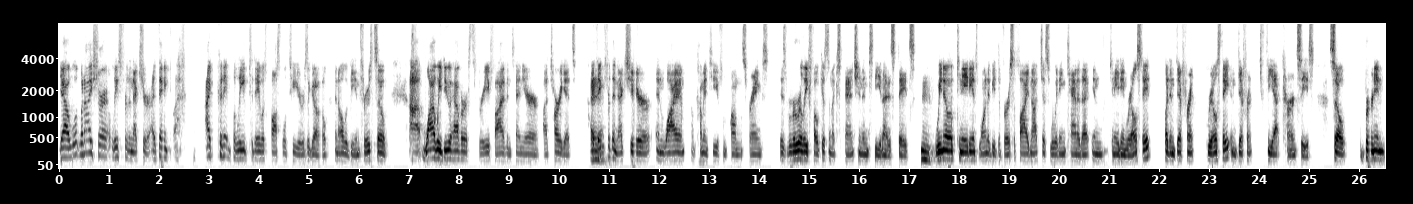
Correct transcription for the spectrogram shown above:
yeah, when I share, at least for the next year, I think I couldn't believe today was possible two years ago and all we've been through. So uh, while we do have our three, five, and 10 year uh, targets, I think for the next year, and why I'm, I'm, coming to you from Palm Springs, is we're really focused on expansion into the United States. Mm. We know Canadians want to be diversified, not just within Canada in Canadian real estate, but in different real estate and different fiat currencies. So bringing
